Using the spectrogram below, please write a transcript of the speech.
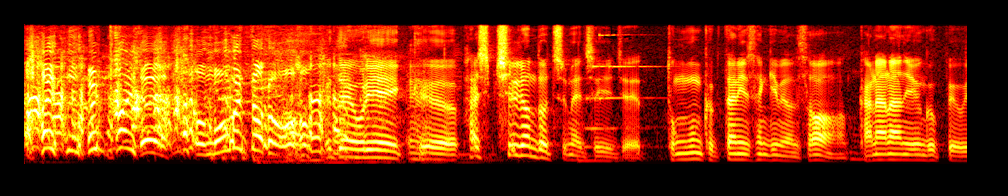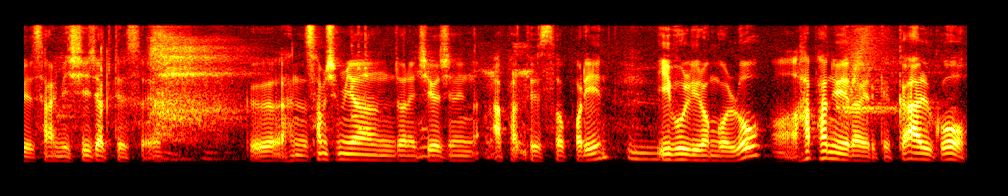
아니, 뭘 떨려요? 어, 몸을 떨어. 그때 우리 그 87년도쯤에 저희 이제 동문 극단이 생기면서 가난한 연극 배우의 삶이 시작됐어요. 그 한 30년 전에 지어진 아파트에서 버린 이불 이런 걸로 어, 합판 위에다 이렇게 깔고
